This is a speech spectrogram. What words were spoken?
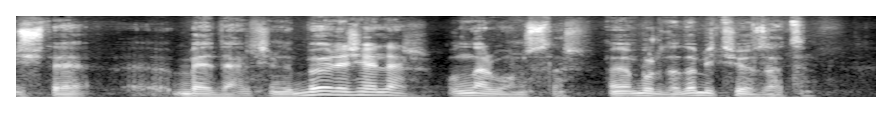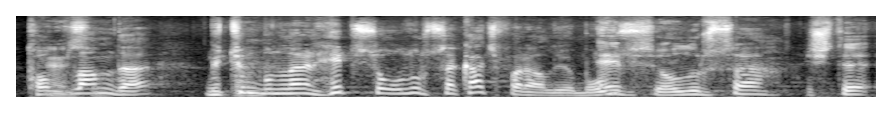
işte e, bedel şimdi böyle şeyler bunlar bonuslar. E, Burada da bitiyor zaten. Toplamda bütün bunların hepsi olursa kaç para alıyor bonus? Hepsi olursa işte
